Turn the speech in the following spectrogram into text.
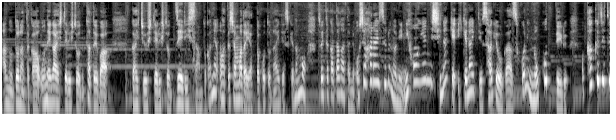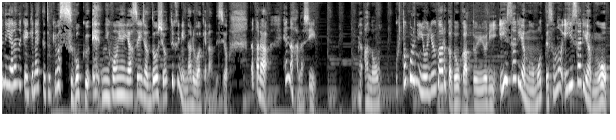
あの、どなたかお願いしてる人、例えば外注してる人、税理士さんとかね、私はまだやったことないですけども、そういった方々にお支払いするのに日本円にしなきゃいけないっていう作業がそこに残っている。確実にやらなきゃいけないって時はすごく、え、日本円安いじゃん、どうしようっていうふうになるわけなんですよ。だから、変な話、あの、懐に余裕があるかどうかというより、イーサリアムを持って、そのイーサリアムを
